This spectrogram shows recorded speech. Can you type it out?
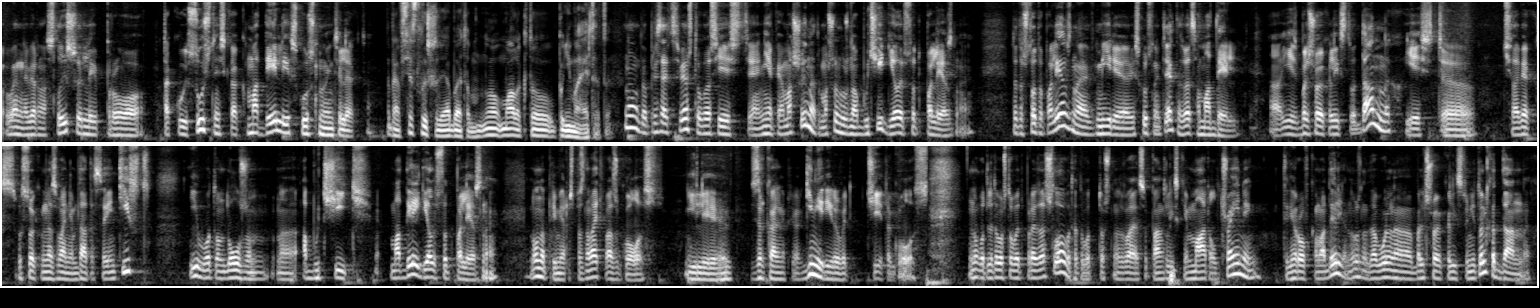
Вы, наверное, слышали про такую сущность, как модели искусственного интеллекта. Да, все слышали об этом, но мало кто понимает это. Ну, да, представьте себе, что у вас есть некая машина, эту машину нужно обучить делать что-то полезное. Это что-то полезное в мире искусственного интеллекта называется модель. А, есть большое количество данных, есть э, человек с высоким названием Data Scientist, и вот он должен э, обучить модель делать что-то полезное. Ну, например, распознавать ваш голос или зеркально, например, генерировать чей-то голос. Ну вот для того, чтобы это произошло, вот это вот то, что называется по-английски model training, тренировка модели, нужно довольно большое количество не только данных,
